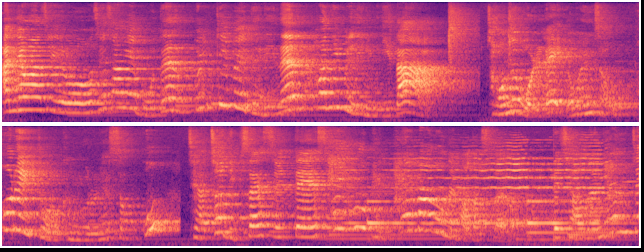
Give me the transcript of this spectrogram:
안녕하세요. 세상의 모든 꿀팁을 드리는 허니블링입니다. 저는 원래 여행사 오퍼레이터로 근무를 했었고 제가 첫 입사했을 때 세후 108만 원을 받았어요. 근데 저는 현재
